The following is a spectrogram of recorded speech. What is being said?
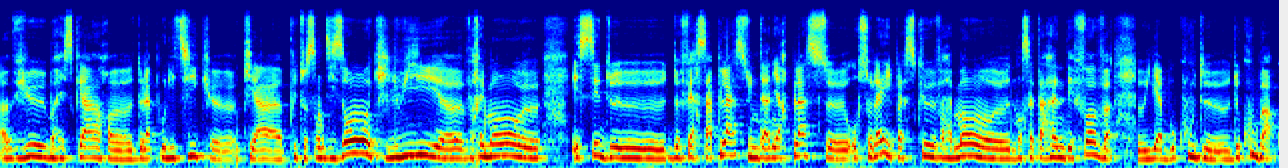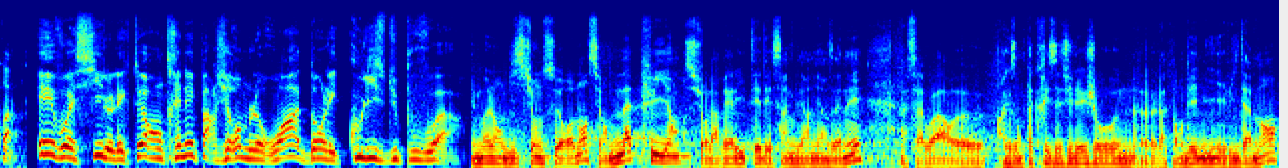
un vieux briscard euh, de la politique euh, qui a plus de 110 ans et qui, lui, euh, vraiment essaie de, de faire sa place, une dernière place au soleil, parce que vraiment, dans cette arène des fauves, il y a beaucoup de, de coups bas, quoi. Et voici le lecteur entraîné par Jérôme Leroy dans les coulisses du pouvoir. Et moi, l'ambition de ce roman, c'est en m'appuyant sur la réalité des cinq dernières années, à savoir, euh, par exemple, la crise des Gilets jaunes, euh, la pandémie, évidemment,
